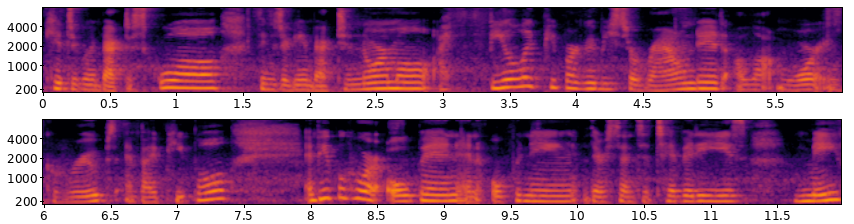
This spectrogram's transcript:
kids are going back to school, things are getting back to normal. I feel like people are going to be surrounded a lot more in groups and by people. And people who are open and opening their sensitivities may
